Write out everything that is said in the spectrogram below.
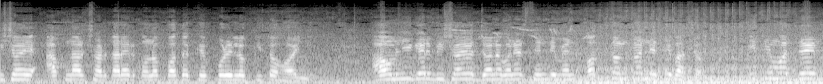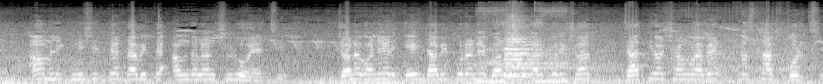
বিষয়ে আপনার সরকারের কোনো পদক্ষেপ পরিলক্ষিত হয়নি। আওয়ামী লীগের বিষয়ে জনগণের সেন্টিমেন্ট অত্যন্ত নেতিবাচক। ইতিমধ্যে আওয়ামী লীগ নিষিদ্ধের দাবিতে আন্দোলন শুরু হয়েছে। জনগণের এই দাবি পূরণে গণ অধিকার পরিষদ জাতীয় সংলাপের প্রস্তাব করছে।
